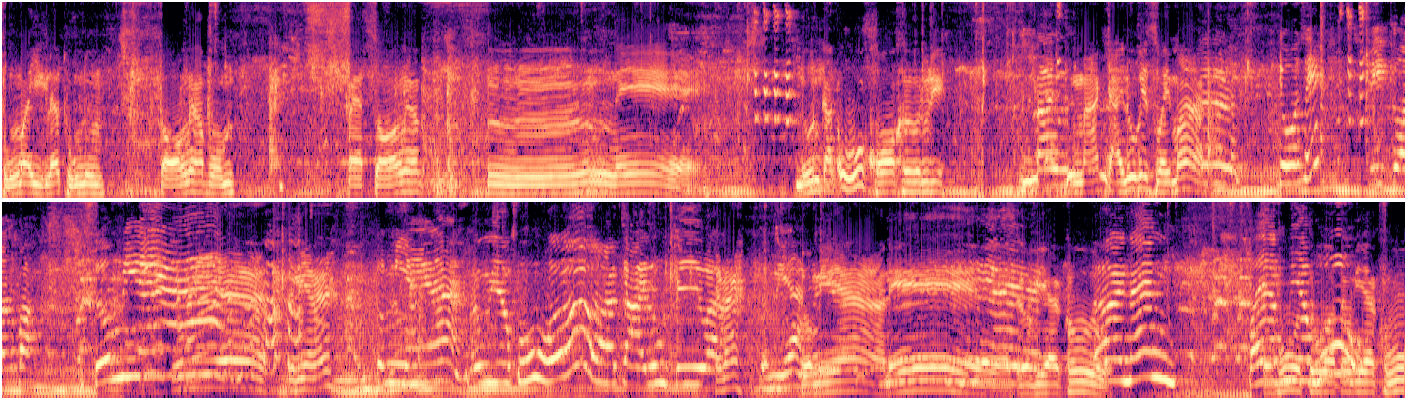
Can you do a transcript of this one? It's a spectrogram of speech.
ถุงมาอีกแล้วถุงหนึ่งสองนะครับ ผมแปดสองนะครับ อืมนี่ลุ้นกันโอ้โหคอคือดูดิมาร์กจ่ายลูกให้สวยมากดูสิมีตัวนึงป่ะตัวเมียตัวเมียตัวเมียไหมตัวเมียตัวเมียผู้เออจ่ายลูกดีว่ะใช่ไหมตัวเมียตัวเมียนี่ตัวเมียคู่เอ้ยนั่ง แฟตัวนผู้เมียตัวผู้ ตัวเมียคู่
